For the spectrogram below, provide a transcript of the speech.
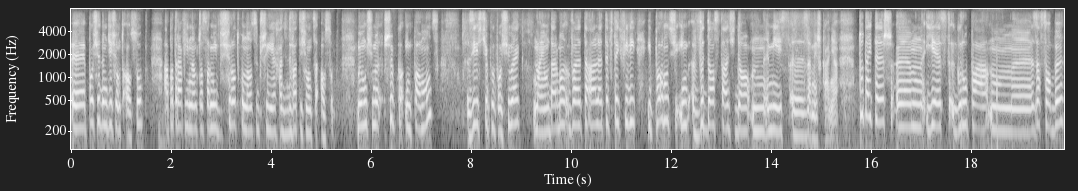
e, po 70 osób, a potrafi nam czasami w środku nocy przyjechać 2000 osób. My musimy szybko im pomóc, zjeść ciepły posiłek, mają darmowe toalety w tej chwili i pomóc im wydostać do mm, miejsc e, zamieszkania. Tutaj też jest grupa mm, zasoby,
